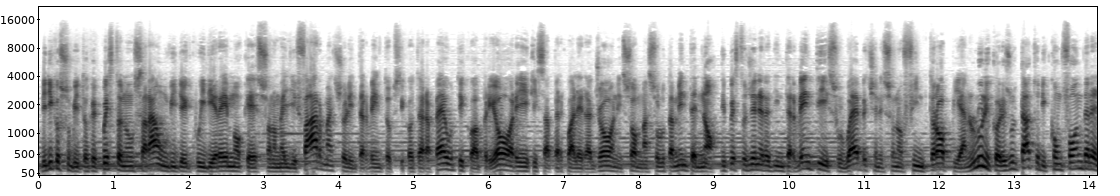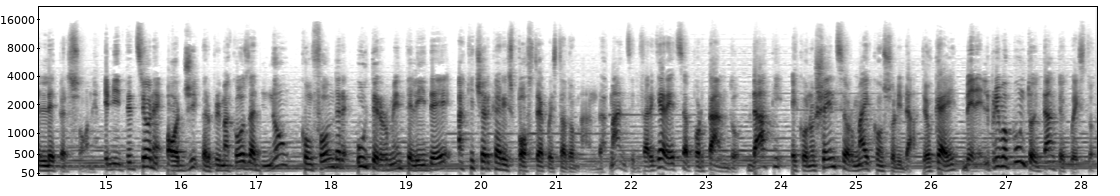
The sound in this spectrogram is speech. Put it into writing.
Vi dico subito che questo non sarà un video in cui diremo che sono meglio i farmaci o l'intervento psicoterapeutico a priori, chissà per quali ragioni, insomma assolutamente no. Di questo genere di interventi sul web ce ne sono fin troppi, hanno l'unico risultato di confondere le persone persone. E mia intenzione oggi, per prima cosa, non confondere ulteriormente le idee a chi cerca risposte a questa domanda, ma anzi di fare chiarezza portando dati e conoscenze ormai consolidate, ok? Bene, il primo punto intanto è questo.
